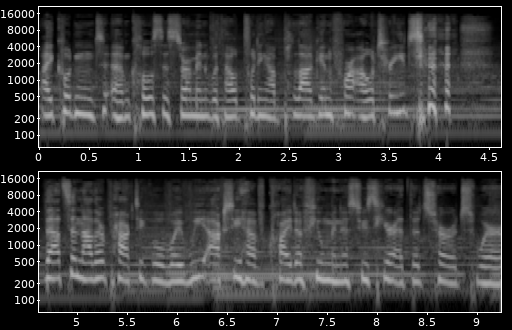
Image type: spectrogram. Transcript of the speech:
I couldn't um, close this sermon without putting a plug in for outreach. That's another practical way. We actually have quite a few ministries here at the church where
